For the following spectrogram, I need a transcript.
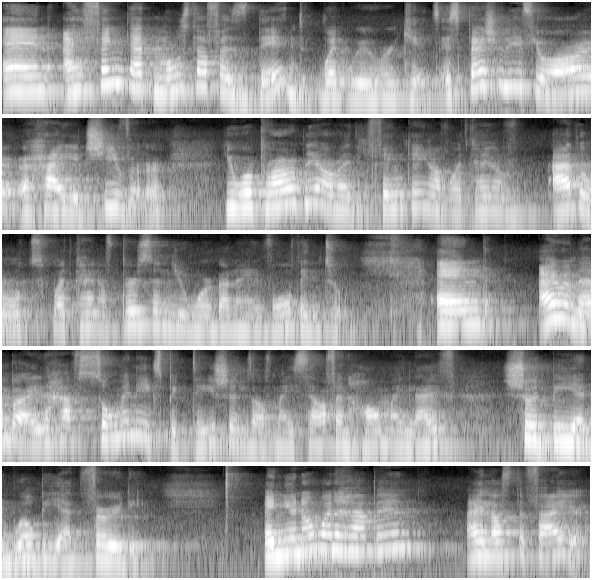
And I think that most of us did when we were kids, especially if you are a high achiever. You were probably already thinking of what kind of adult, what kind of person you were going to evolve into. And I remember I have so many expectations of myself and how my life should be and will be at 30. And you know what happened? I lost the fire.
